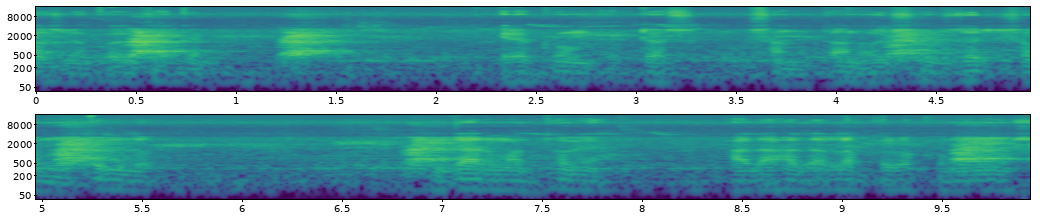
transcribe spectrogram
পরিচালনা করে থাকেন। এরকম একটা সন্তান ওই সূর্যের সমতুল্য, যার মাধ্যমে হাজার হাজার লক্ষ লক্ষ মানুষ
